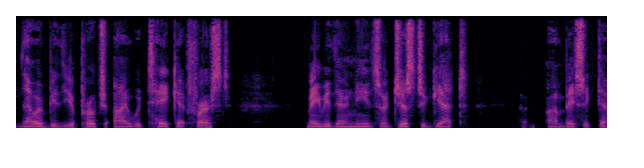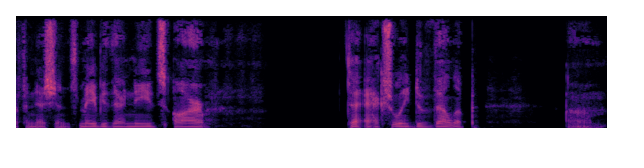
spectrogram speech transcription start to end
that would be the approach I would take at first. Maybe their needs are just to get uh, basic definitions. Maybe their needs are to actually develop um,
